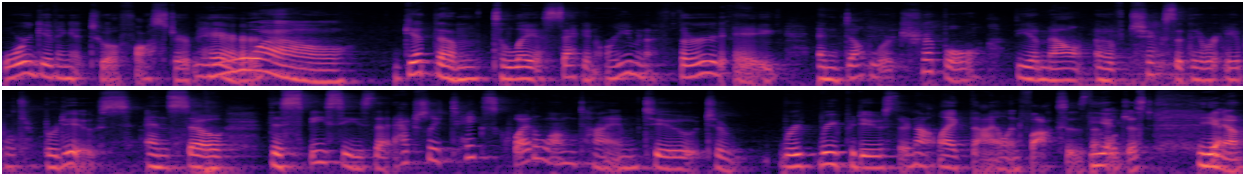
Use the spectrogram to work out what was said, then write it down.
or giving it to a foster pair. Wow. Get them to lay a second or even a third egg and double or triple the amount of chicks that they were able to produce. And so this species that actually takes quite a long time to, to re- reproduce. They're not like the island foxes that yeah. will just, yeah. you know,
